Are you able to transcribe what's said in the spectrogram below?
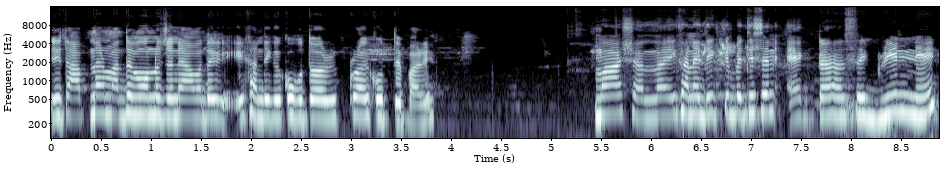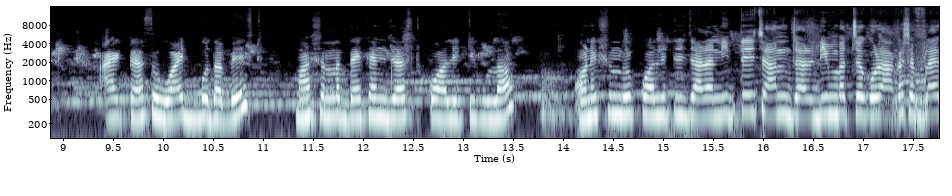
যেটা আপনার মাধ্যমে অন্যজনে আমাদের এখান থেকে কবুতর ক্রয় করতে পারে। মাশাল্লাহ এখানে দেখতে পেতেছেন একটা আছে গ্রিন নেট আর একটা আছে হোয়াইট বোদা বেস্ট মাশাল্লাহ দেখেন জাস্ট কোয়ালিটিগুলা অনেক সুন্দর কোয়ালিটি যারা নিতে চান, যারা ডিম বাচ্চা করে আকাশে ফ্লাই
